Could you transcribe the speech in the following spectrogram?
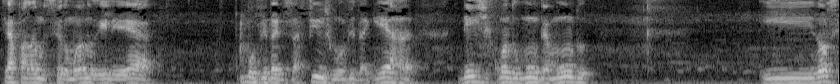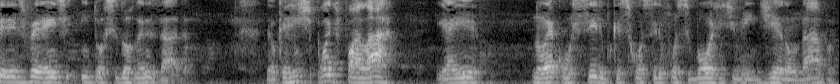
Já falamos do ser humano, ele é movido a desafios, movido a guerra, desde quando o mundo é mundo. E não seria diferente em torcida organizada. O que a gente pode falar, e aí não é conselho, porque se conselho fosse bom a gente vendia, não dava,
